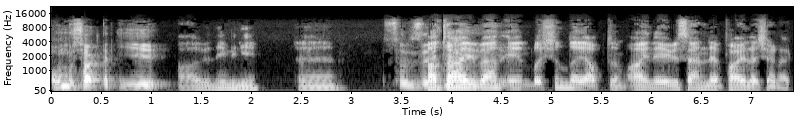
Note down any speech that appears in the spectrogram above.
O bu şarkılar iyi. Abi ne bileyim. Ee, Sözleri Hatayı ben iyi. en başında yaptım. Aynı evi senle paylaşarak.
